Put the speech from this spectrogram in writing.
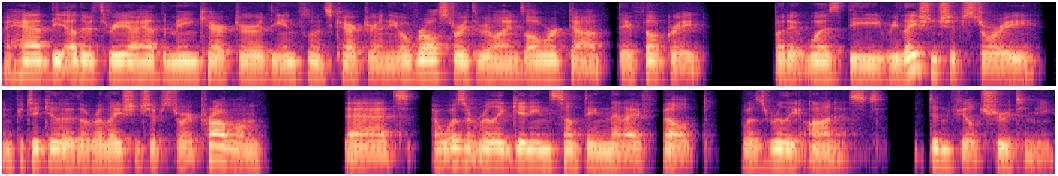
I had the other three I had the main character, the influence character, and the overall story through lines all worked out. They felt great. But it was the relationship story, in particular the relationship story problem, that I wasn't really getting something that I felt was really honest. It didn't feel true to me.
